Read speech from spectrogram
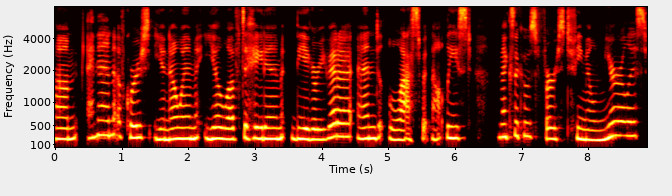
Um, and then, of course, you know him, you love to hate him, Diego Rivera, and last but not least, Mexico's first female muralist,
